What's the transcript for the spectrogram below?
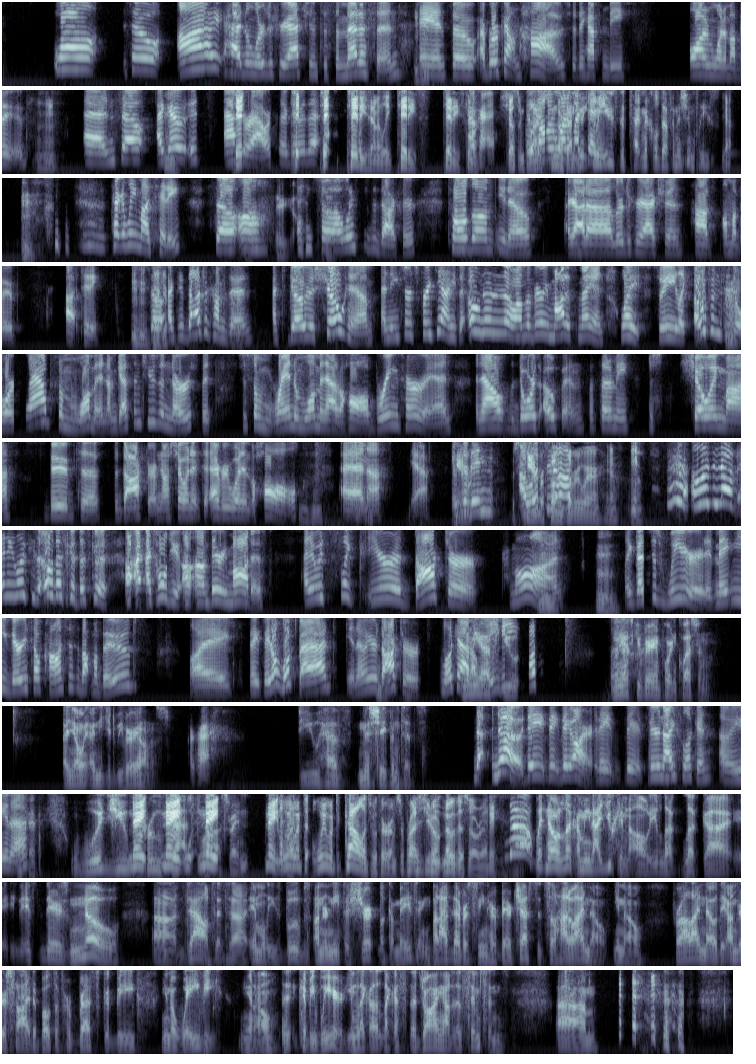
Well, so I had an allergic reaction to some medicine, Mhm. and so I broke out in hives, but they happened to be on one of my boobs. Mm-hmm. And so I go, it's after hours, so I go to the. titties, Emily. Titties. Titties. Come on. Okay. Show some It was class. on Can, one Okay. of my we, can we use the technical definition, please? Yeah. Technically my titty. So um, There you go. and so Stop. I went to the doctor, told him, you know, I got a allergic reaction, hives on my boob, uh, titty. Mhm, So. I, the doctor comes Sorry. in. I go to show him, and he starts freaking out. He's like, "Oh no, no, no! I'm a very modest man. Wait." So he like opens the door, grabs some woman. I'm guessing she was a nurse, but just some random woman out of the hall. Brings her in, and now the door's open. So instead of me just showing my boob to the doctor, I'm now showing it to everyone in the hall. Mhm. And uh, yeah. And so Camera- then There's I camera lifted phones everywhere. Yeah. uh-huh. I looked it up, and he looks. He's like, "Oh, that's good. That's good. I, I I told you, I, I'm very modest." And it was just like, "You're a doctor. Come on. Hmm. Like that's just weird. It made me very self conscious about my boobs. Like they, they don't look bad. You know, you're a doctor. Look at Let them. me ask Maybe. you- Let me ask you a very important question. And you know, I need you to be very honest. Okay. Do you have misshapen tits? No, no, they, they, they aren't. They, they, they're nice looking. I mean, you know. Okay. Would you Nate- prove Nate, that for Nate. us, right? Nate, we went to we went to college with her. I'm surprised you don't know this already. No, but no. Look, I mean, I, you can. Oh, look, look. Uh, it's there's no uh, doubt that uh, Emily's boobs underneath the shirt look amazing. But I've never seen her bare chested, so how do I know? You know, for all I know, the underside of both of her breasts could be, you know, wavy. You know, it could be weird. You know, like a like a, s- a drawing out of The Simpsons. Um,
